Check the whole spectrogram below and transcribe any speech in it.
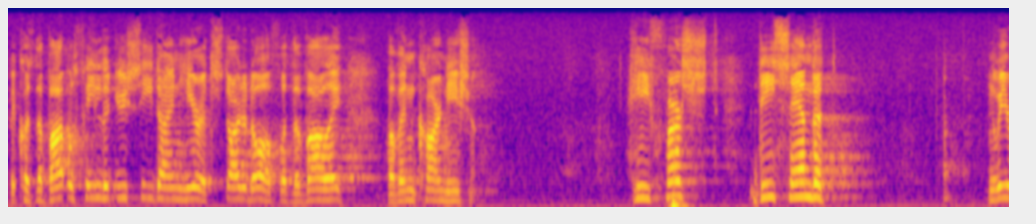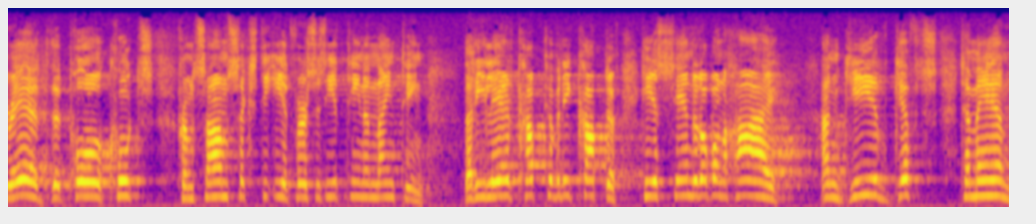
Because the battlefield that you see down here, it started off with the valley of incarnation. He first descended and we read that Paul quotes from Psalm 68, verses 18 and 19, that he led captivity captive. He ascended up on high and gave gifts to men.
